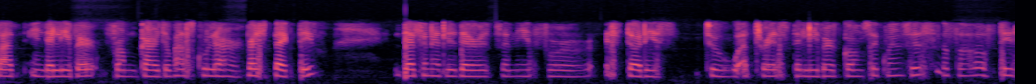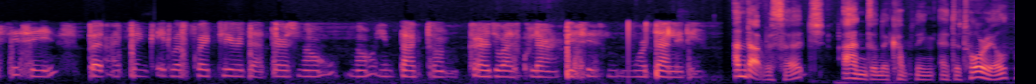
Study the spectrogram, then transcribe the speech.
fat in the liver from cardiovascular perspective. Definitely, there is a need for studies to address the liver consequences of, of this disease, but I think it was quite clear that there's no no impact on cardiovascular disease mortality. And that research and an accompanying editorial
